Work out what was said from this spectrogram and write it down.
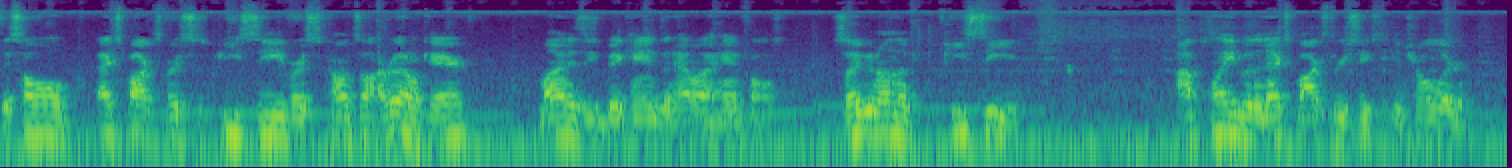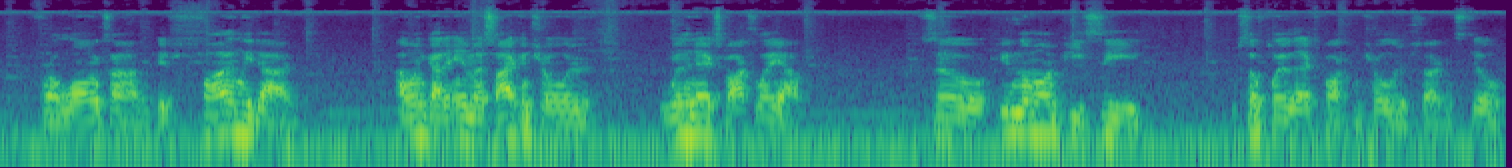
This whole Xbox versus PC versus console, I really don't care. Mine is these big hands and how my hand falls. So even on the PC, I played with an Xbox 360 controller for a long time. It finally died. I went and got an MSI controller with an Xbox layout. So even though I'm on PC, I'm still play with the Xbox controller, so I can still.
